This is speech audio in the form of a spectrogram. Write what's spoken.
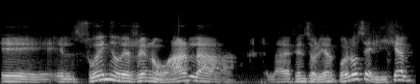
eh, el sueño de renovar la, Defensoría del Pueblo, se elige al,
